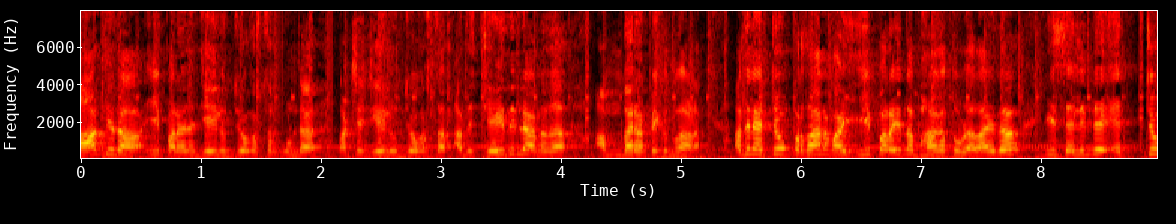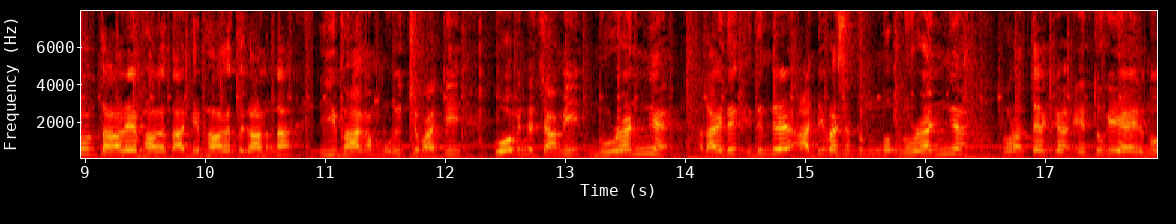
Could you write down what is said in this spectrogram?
ബാധ്യത ഈ പറയുന്ന ജയിൽ ഉദ്യോഗസ്ഥർക്കുണ്ട്. പക്ഷേ ജയിൽ ഉദ്യോഗസ്ഥർ അത് ചെയ്തില്ല എന്നത് അമ്പരപ്പിക്കുന്നതാണ്. അതിന് ഏറ്റവും പ്രധാനമായി ഈ പറയുന്ന ഭാഗത്തൂടെ അതായത് ഈ സെല്ലിന്റെ ഏറ്റവും താഴെ ഭാഗത്ത് അടിഭാഗത്ത് കാണുന്ന ഈ ഭാഗം മുറിച്ചു മാറ്റി ഗോവിന്ദസ്വാമി നുഴഞ്ഞ് അതായത് ഇതിന്റെ അടിവശത്തു നിന്നും നുഴഞ്ഞ് പുറത്തേക്ക് എത്തുകയായിരുന്നു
